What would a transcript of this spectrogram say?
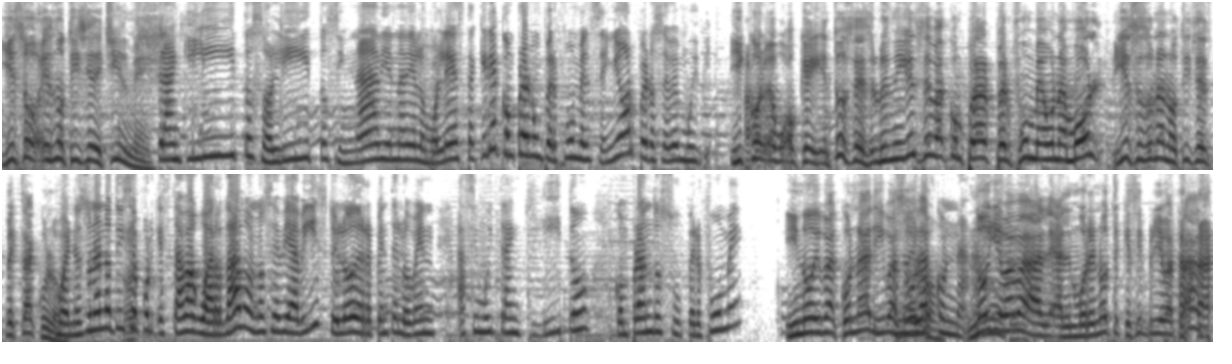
Y eso es noticia de chisme. Tranquilito, solito, sin nadie, nadie lo molesta. Quería comprar un perfume el señor, pero se ve muy bien. Y con, ok, entonces Luis Miguel se va a comprar perfume a una mall y eso es una noticia de espectáculo. Bueno, es una noticia porque estaba guardado, no se había visto y luego de repente lo ven así muy tranquilito, comprando su perfume. Y no iba con nadie, iba No solo. iba con nadie. No llevaba al, al morenote que siempre lleva atrás.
